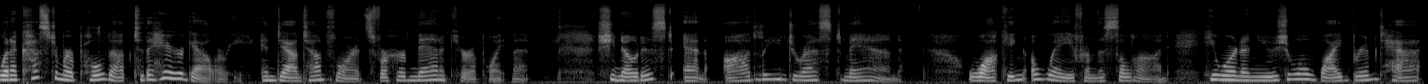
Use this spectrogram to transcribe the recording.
when a customer pulled up to the hair gallery in downtown Florence for her manicure appointment. She noticed an oddly dressed man walking away from the salon. He wore an unusual wide brimmed hat,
